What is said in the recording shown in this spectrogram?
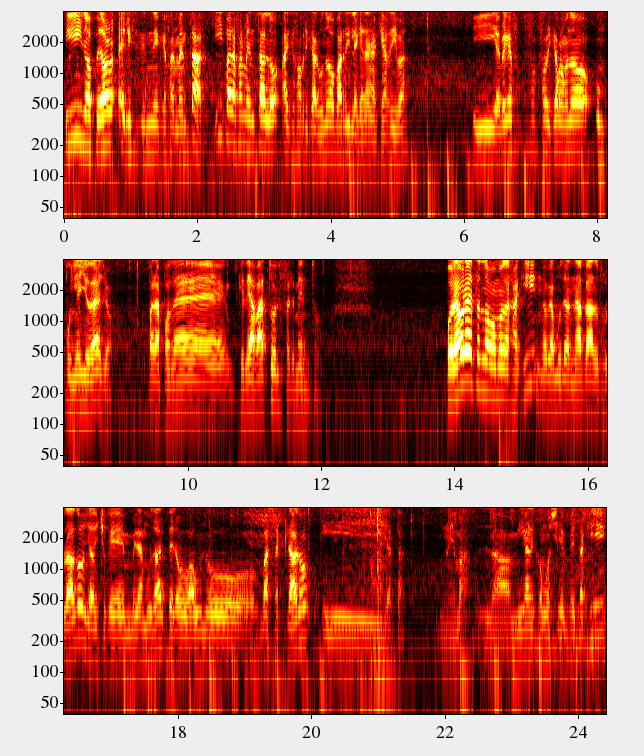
Y lo peor es que se tiene que fermentar. Y para fermentarlo hay que fabricar unos barriles que dan aquí arriba. Y habría que fabricar por lo menos un puñillo de ellos para poder que dé abasto el fermento. Por ahora esto lo vamos a dejar aquí, no voy a mudar nada al otro lado, ya he dicho que me voy a mudar, pero aún no va a ser claro y ya está, no hay más. La miel como siempre está aquí,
